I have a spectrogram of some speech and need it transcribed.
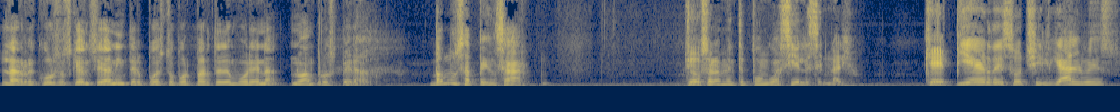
los recursos que han- se han interpuesto por parte de Morena no han prosperado. Vamos a pensar, yo solamente pongo así el escenario, que pierde Xochitl Galvez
